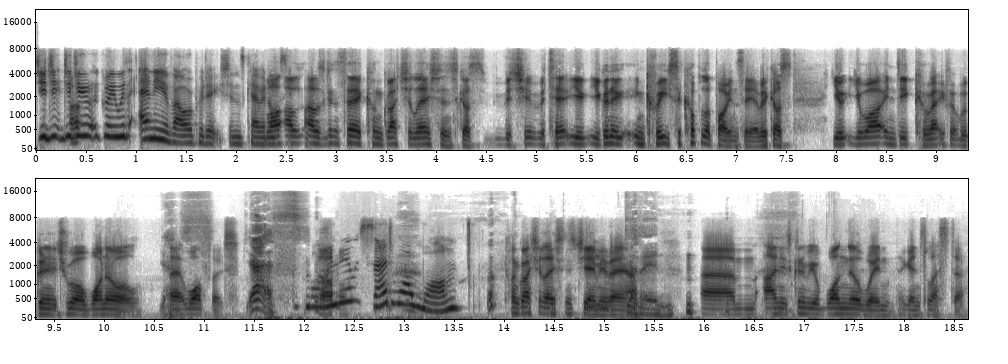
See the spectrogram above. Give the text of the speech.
Did you did uh, you agree with any of our predictions, Kevin? Well, I, was- I was going to say congratulations because you, you're going to increase a couple of points here because you, you are indeed correct that we're going to draw one all uh, at Watford. Yes. Well, I nearly said one one. Congratulations, Jamie. Very Get in. Um, and it's going to be a one 0 win against Leicester.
